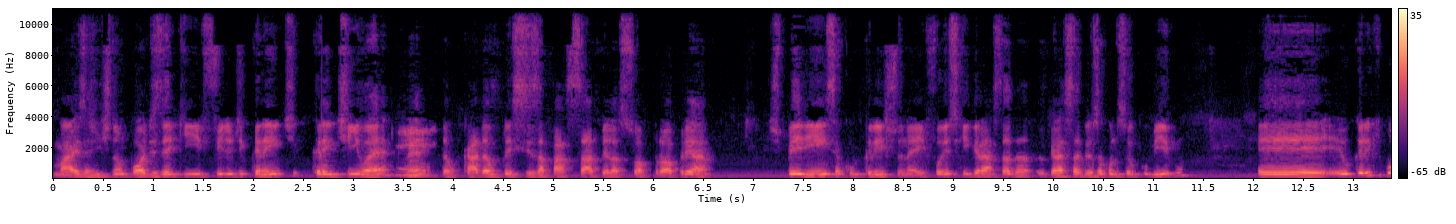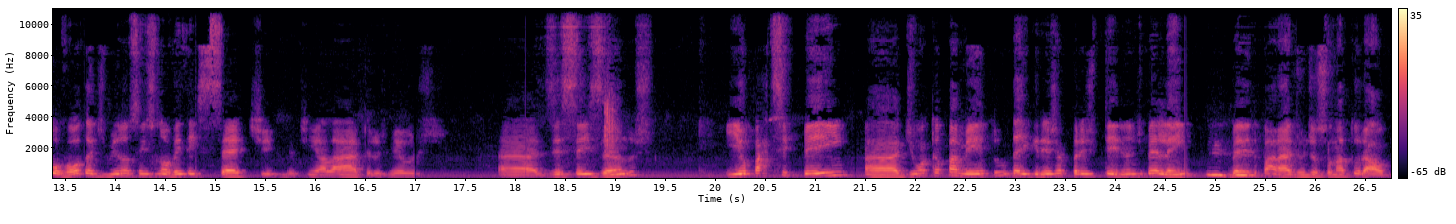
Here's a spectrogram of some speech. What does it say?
Mas a gente não pode dizer que filho de crente, crentinho é, é. né? Então, cada um precisa passar pela sua própria experiência com Cristo, né? E foi isso que, graças a, graças a Deus, aconteceu comigo. É, eu creio que por volta de 1997, eu tinha lá pelos meus ah, 16 anos, e eu participei ah, de um acampamento da Igreja Presbiteriana de Belém, uhum. Belém do Pará, de onde eu sou natural.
